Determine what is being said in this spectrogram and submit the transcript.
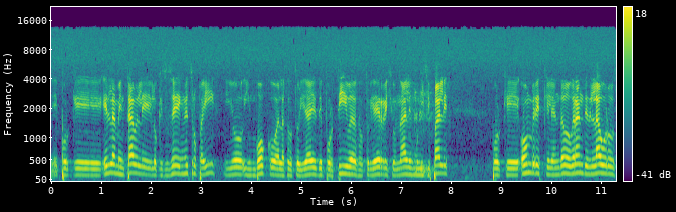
eh, porque es lamentable lo que sucede en nuestro país y yo invoco a las autoridades deportivas, autoridades regionales, municipales, porque hombres que le han dado grandes lauros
